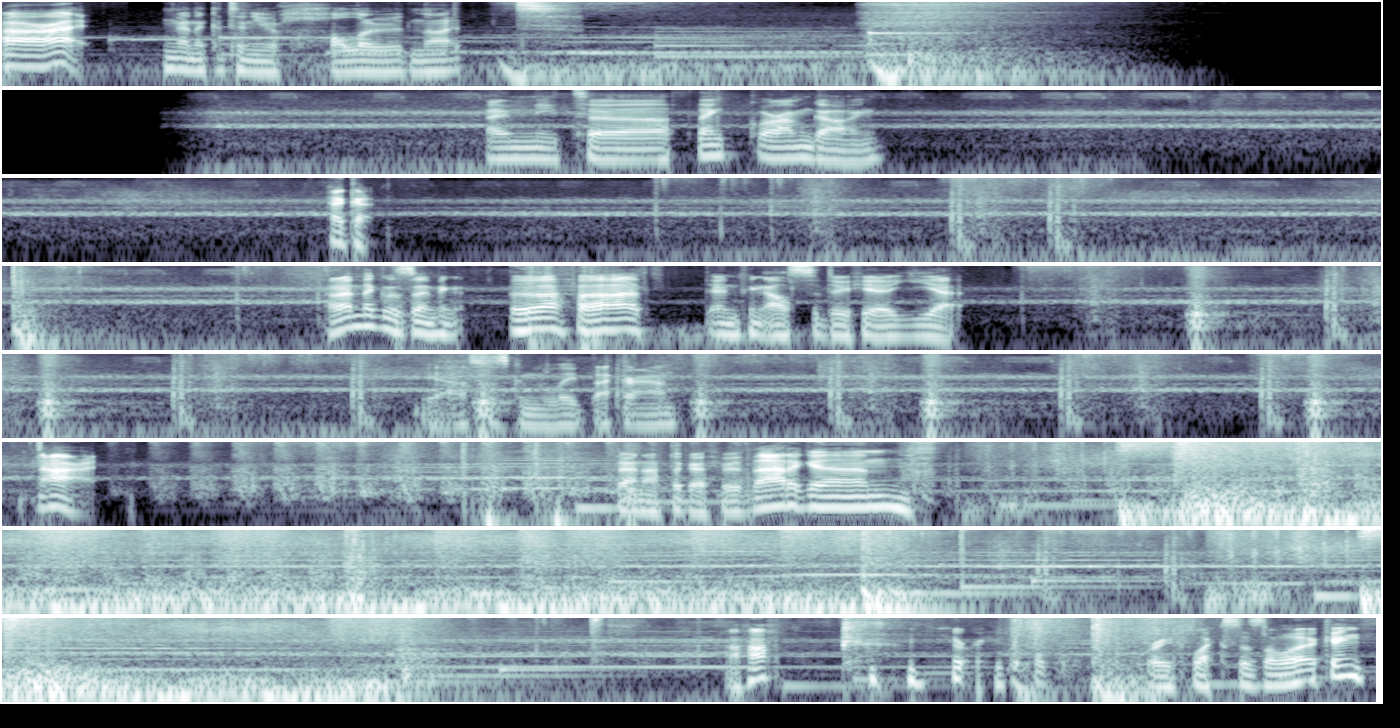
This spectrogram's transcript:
Alright. I'm gonna continue Hollow Knight. I need to think where I'm going. Okay. I don't think there's anything, uh, anything else to do here yet. It's gonna lead back around. Alright. Don't have to go through that again. Uh-huh. Reflexes are working.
